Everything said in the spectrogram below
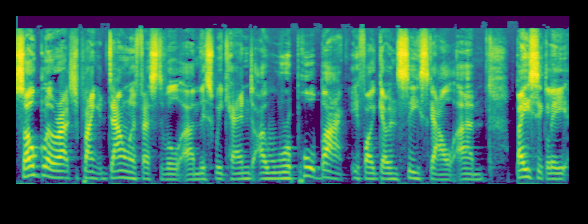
Soul Glo are actually playing at Download Festival um, this weekend. I will report back if I go and see Scowl. Um, basically,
